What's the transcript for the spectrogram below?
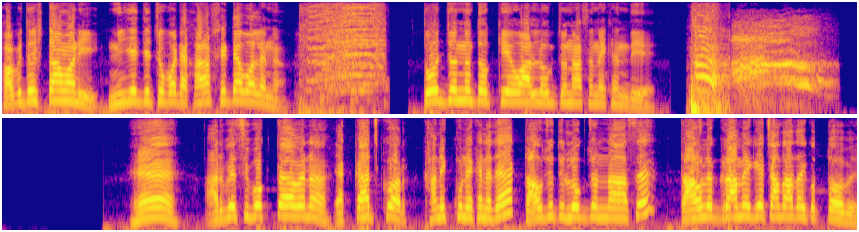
সবই দোষটা আমারই নিজের যে চোপাটা খারাপ সেটা বলে না। তোর জন্য তো কেউ আর লোকজন আসে না এখান দিয়ে। হ্যাঁ আর বেশি বকতে হবে না। এক কাজ কর খানিকক্ষণ এখানে দেখ তাও যদি লোকজন না আসে তাহলে গ্রামে গিয়ে চাঁদা আদায় করতে হবে।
